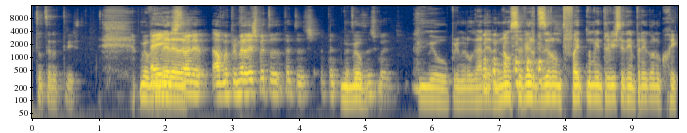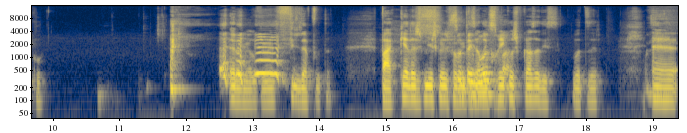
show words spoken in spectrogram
Estou sendo triste. O meu É primeiro, isto, era- olha, há uma primeira vez para, tu, para todos. Para, para Meu- todas as coisas. o meu primeiro lugar era não saber dizer um defeito numa entrevista de emprego ou no currículo. Era o meu primeiro filho da puta. Pá, que é das minhas coisas Sou favoritas é ler teimoso, pá. currículos por causa disso. Vou dizer. Eh,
